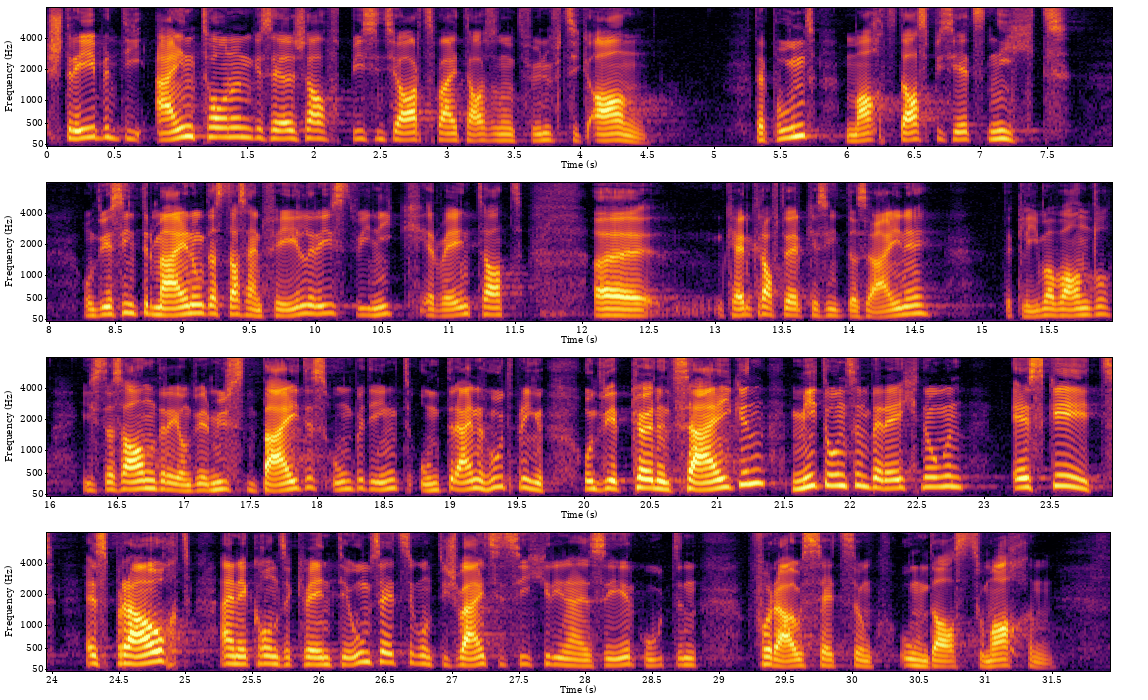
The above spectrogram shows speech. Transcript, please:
streben die Eintonnengesellschaft bis ins Jahr 2050 an. Der Bund macht das bis jetzt nicht. Und wir sind der Meinung, dass das ein Fehler ist, wie Nick erwähnt hat. Äh, Kernkraftwerke sind das eine, der Klimawandel ist das andere. Und wir müssen beides unbedingt unter einen Hut bringen. Und wir können zeigen mit unseren Berechnungen, es geht. Es braucht eine konsequente Umsetzung und die Schweiz ist sicher in einer sehr guten Voraussetzung, um das zu machen.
